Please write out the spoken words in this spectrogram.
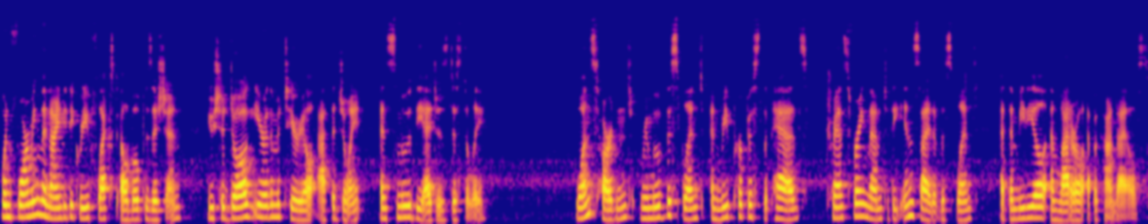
When forming the 90 degree flexed elbow position, you should dog ear the material at the joint and smooth the edges distally. Once hardened, remove the splint and repurpose the pads, transferring them to the inside of the splint at the medial and lateral epicondyles.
